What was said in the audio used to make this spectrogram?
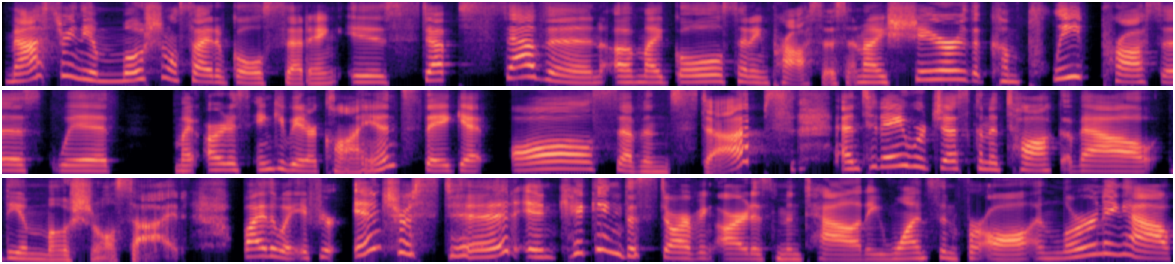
Mastering the emotional side of goal setting is step seven of my goal setting process. And I share the complete process with my artist incubator clients. They get all seven steps. And today we're just going to talk about the emotional side. By the way, if you're interested in kicking the starving artist mentality once and for all and learning how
